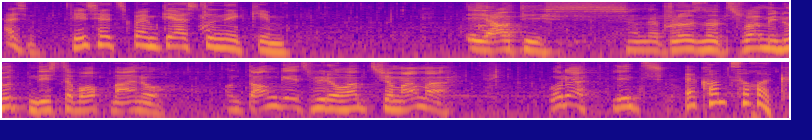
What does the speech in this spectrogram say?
Also, das hätt's beim Gerstl nicht gegeben. Ja, das sind ja bloß noch zwei Minuten, das da warten wir auch noch. Und dann geht's wieder heim zur Mama. Oder, Linz? Er kommt zurück.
